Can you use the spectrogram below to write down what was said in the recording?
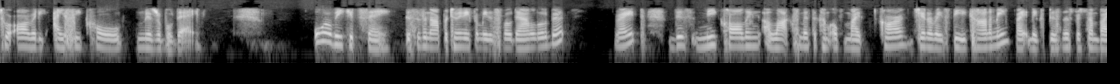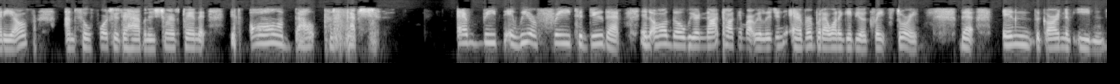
to an already icy, cold, miserable day. Or we could say, this is an opportunity for me to slow down a little bit right? This me calling a locksmith to come open my car generates the economy, right? It makes business for somebody else. I'm so fortunate to have an insurance plan that it's all about perception. Everything, and we are free to do that. And although we are not talking about religion ever, but I want to give you a great story that in the Garden of Eden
